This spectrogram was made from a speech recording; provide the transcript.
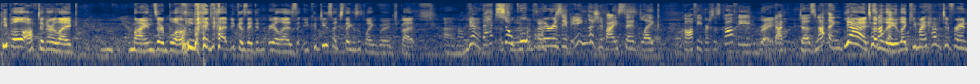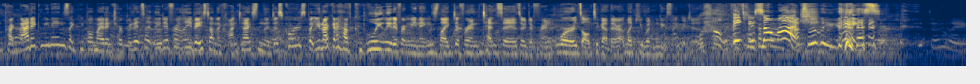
people often are like, minds are blown by that because they didn't realize that you could do such things with language. But um, yeah, That's, so really cool. fun. Whereas if English, if I said like coffee versus coffee, Right. that does nothing. Yeah, It's totally. nothing. Like you might have different pragmatic meanings, like people might interpret it slightly differently based on the context and the discourse, but you're not going to have completely different meanings, like different tenses or different words altogether, like you would in these languages. Wow, thank you so much. Absolutely. Thanks. Totally.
